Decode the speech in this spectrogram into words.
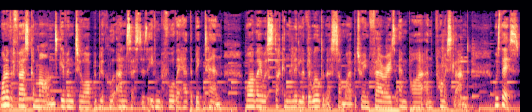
One of the first commands given to our biblical ancestors, even before they had the Big Ten, while they were stuck in the middle of the wilderness somewhere between Pharaoh's empire and the Promised Land, was this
